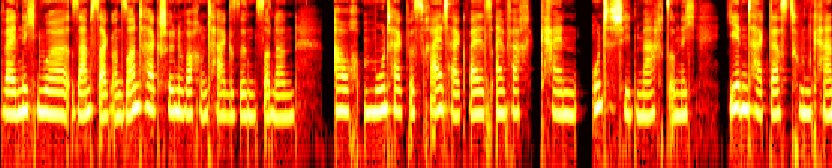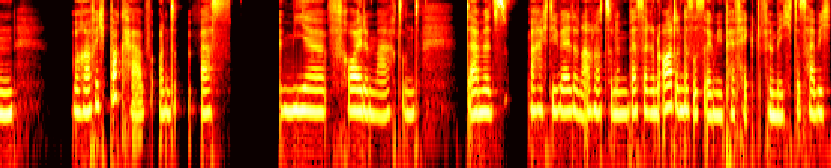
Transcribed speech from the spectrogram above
weil nicht nur Samstag und Sonntag schöne Wochentage sind, sondern auch Montag bis Freitag, weil es einfach keinen Unterschied macht und ich jeden Tag das tun kann, worauf ich Bock habe und was mir Freude macht und damit mache ich die Welt dann auch noch zu einem besseren Ort und das ist irgendwie perfekt für mich. Das habe ich,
